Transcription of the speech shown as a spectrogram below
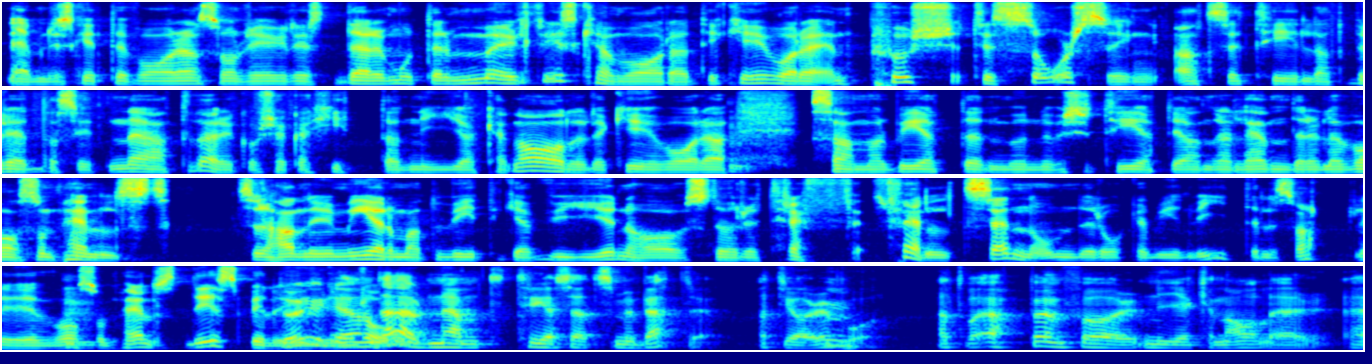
Nej, men det ska inte vara en sån regel. Däremot det möjligtvis kan vara, det kan ju vara en push till sourcing att se till att bredda sitt nätverk och försöka hitta nya kanaler. Det kan ju vara Mm. samarbeten med universitet i andra länder eller vad som helst. Så det handlar ju mer om att vidga vyerna och ha större träfffält. Sen om det råkar bli en vit eller svart eller vad Mm. som helst, det spelar Du har ju ju ingen redan roll. där nämnt tre sätt som är bättre att göra det Mm. på. Att vara öppen för nya kanaler, eh,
